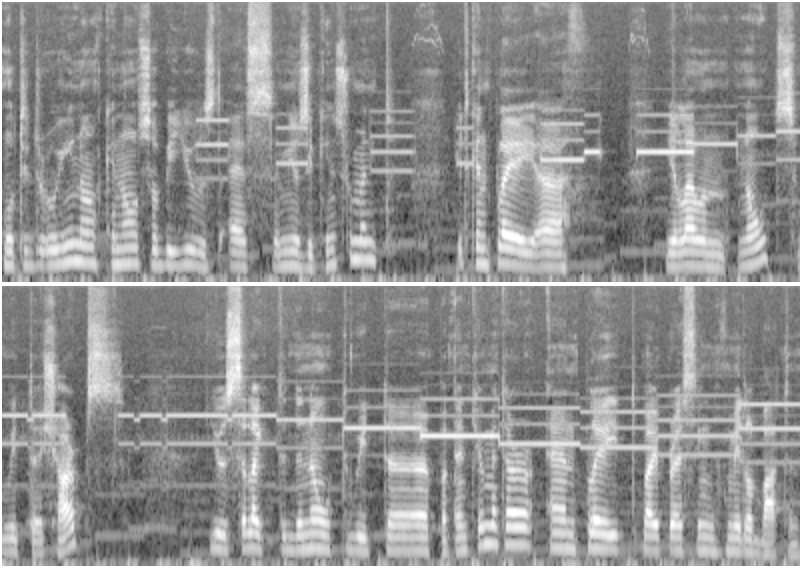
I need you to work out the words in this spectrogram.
Multidruino can also be used as a music instrument. It can play uh, 11 notes with uh, sharps. You select the note with uh, potentiometer and play it by pressing middle button.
